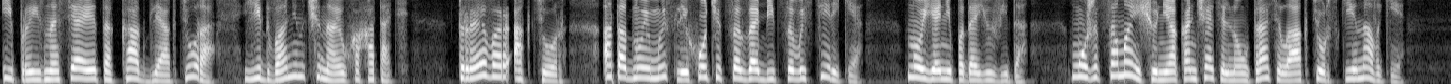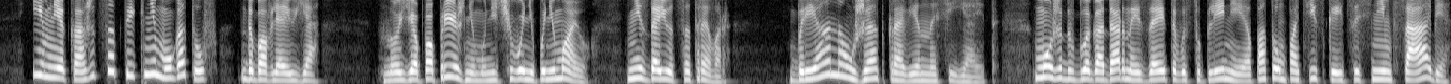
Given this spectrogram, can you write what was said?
И произнося это как для актера, едва не начинаю хохотать. Тревор – актер. От одной мысли хочется забиться в истерике. Но я не подаю вида. Может, сама еще не окончательно утратила актерские навыки. И мне кажется, ты к нему готов, добавляю я. Но я по-прежнему ничего не понимаю, не сдается Тревор. Брианна уже откровенно сияет. Может, в благодарность за это выступление потом потискается с ним в Саабе?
